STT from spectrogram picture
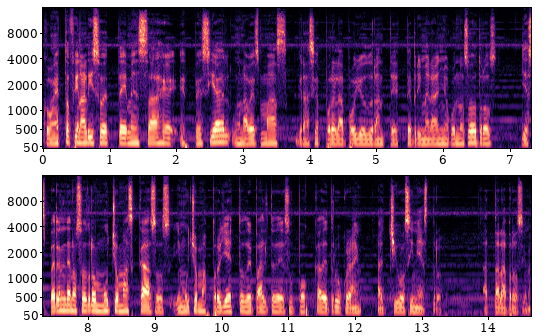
Con esto finalizo este mensaje especial. Una vez más, gracias por el apoyo durante este primer año con nosotros. Y esperen de nosotros muchos más casos y muchos más proyectos de parte de su podcast de True Crime, Archivo Siniestro. Hasta la próxima.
